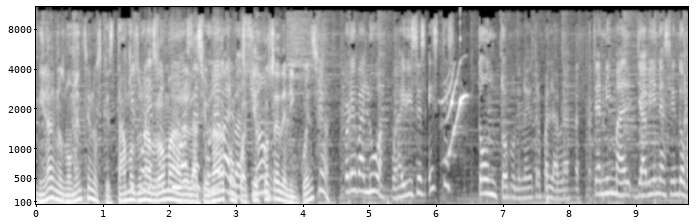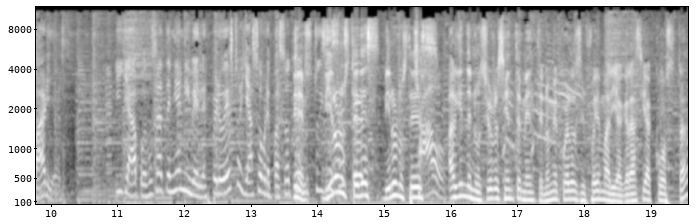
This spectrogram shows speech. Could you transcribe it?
mira, en los momentos en los que estamos de una broma relacionada una con cualquier cosa de delincuencia. Pero evalúa, pues ahí dices, este es tonto, porque no hay otra palabra. Este animal ya viene haciendo varias. Y ya, pues, o sea, tenía niveles, pero esto ya sobrepasó. Miren, tú ¿vieron este- ustedes, vieron ustedes, Chao. alguien denunció recientemente, no me acuerdo si fue María Gracia Costa,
